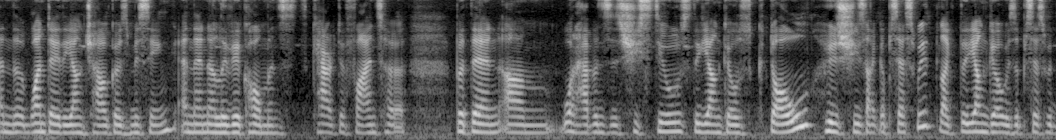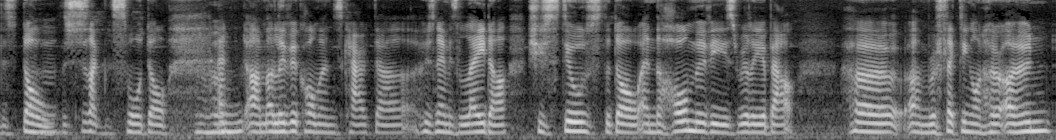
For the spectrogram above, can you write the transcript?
And the one day the young child goes missing. And then olivia colman's character finds her but then um, what happens is she steals the young girl's doll, who she's like obsessed with. Like the young girl is obsessed with this doll. It's just like a small doll. And um, Olivia Colman's character, whose name is Leda, she steals the doll. And the whole movie is really about her um, reflecting on her own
